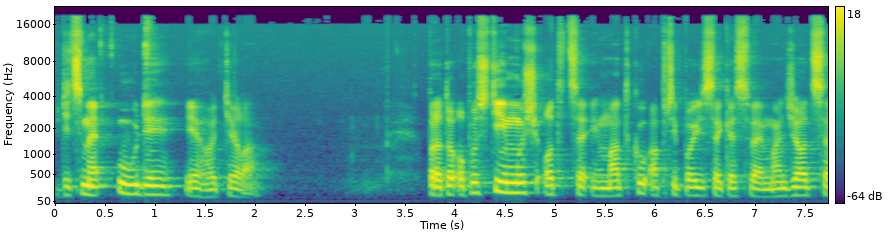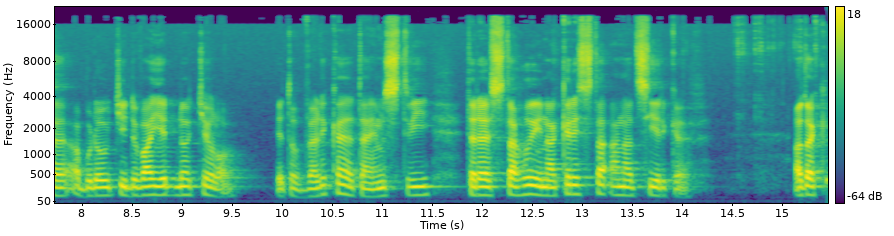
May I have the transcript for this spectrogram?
Vždyť jsme údy jeho těla. Proto opustí muž otce i matku a připojí se ke své manželce a budou ti dva jedno tělo. Je to veliké tajemství, které vztahují na Krista a na církev. A tak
